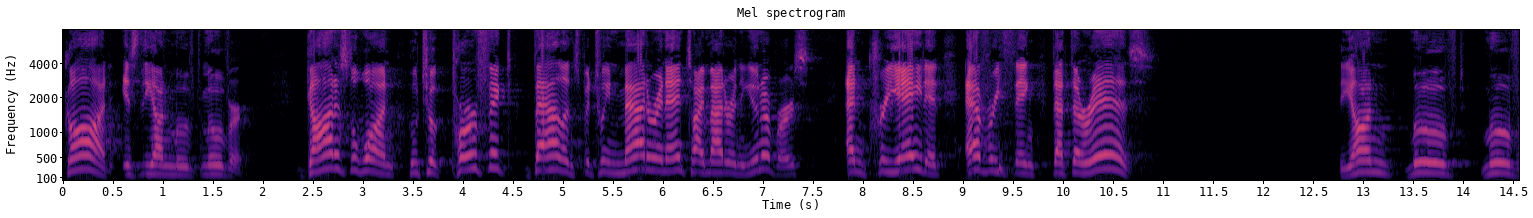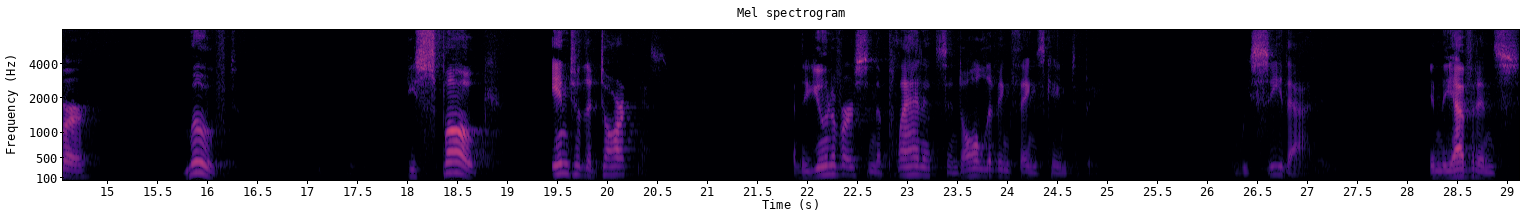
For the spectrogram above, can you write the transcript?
God is the unmoved mover. God is the one who took perfect balance between matter and antimatter in the universe and created everything that there is. The unmoved mover moved. He spoke into the darkness, and the universe and the planets and all living things came to be. And we see that in the evidence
